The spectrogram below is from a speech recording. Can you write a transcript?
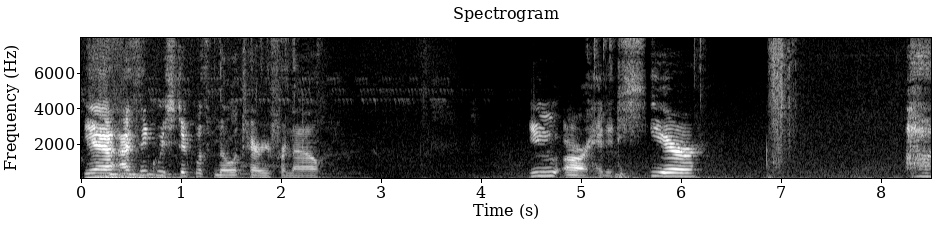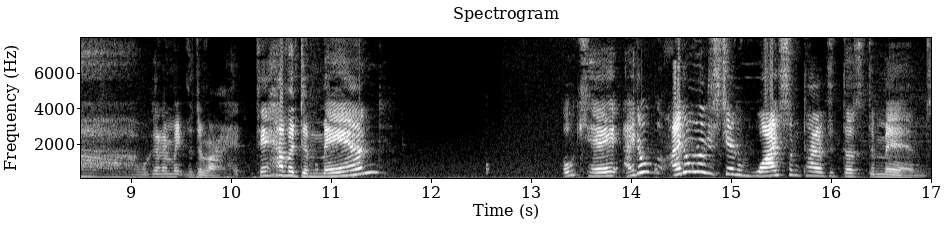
Yeah, I think we stick with military for now. You are headed here. Ah, we're gonna make the demand. They have a demand? Okay, I don't I don't understand why sometimes it does demands.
